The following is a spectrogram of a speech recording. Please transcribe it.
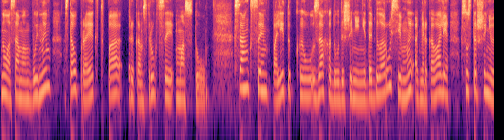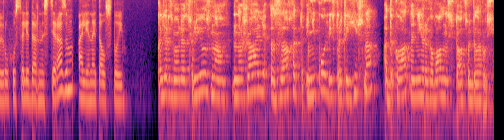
ну а самым буйным стаў праект па рэканструкцыі мастоў санкцыі палітыку захаду ў дачыненні да беларусі мы абмеркавалі су старшынёй руху салідарнасці разам аленай толстой калі размаўляць сур'ёзна на жаль захад ніколі стратэгічна адэкватна не рэагаваў на сітуацыю беларусі.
